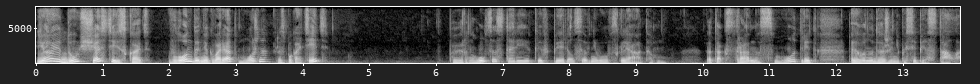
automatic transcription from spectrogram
Я иду счастье искать. В Лондоне, говорят, можно разбогатеть. Повернулся старик и вперился в него взглядом. Да так странно смотрит, Эвану даже не по себе стало.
